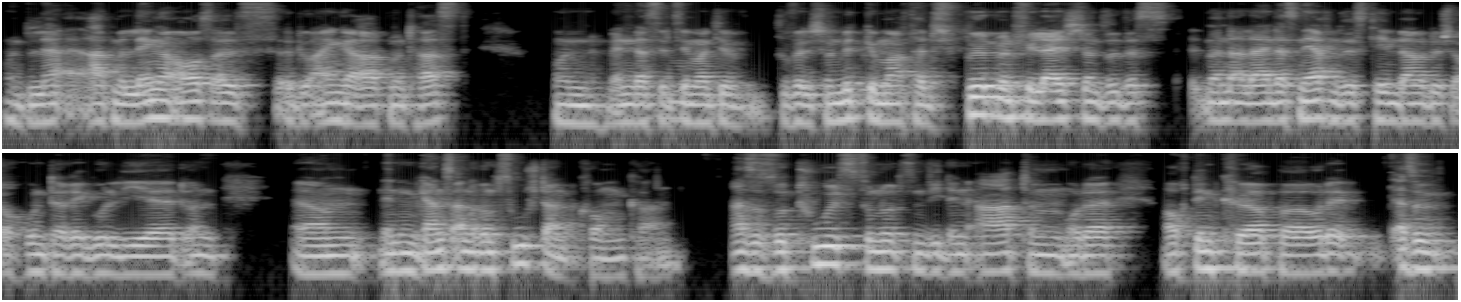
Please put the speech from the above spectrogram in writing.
Und atme länger aus, als du eingeatmet hast. Und wenn das jetzt jemand hier zufällig schon mitgemacht hat, spürt man vielleicht schon so, dass man allein das Nervensystem dadurch auch runterreguliert und ähm, in einen ganz anderen Zustand kommen kann. Also so Tools zu nutzen wie den Atem oder auch den Körper oder also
